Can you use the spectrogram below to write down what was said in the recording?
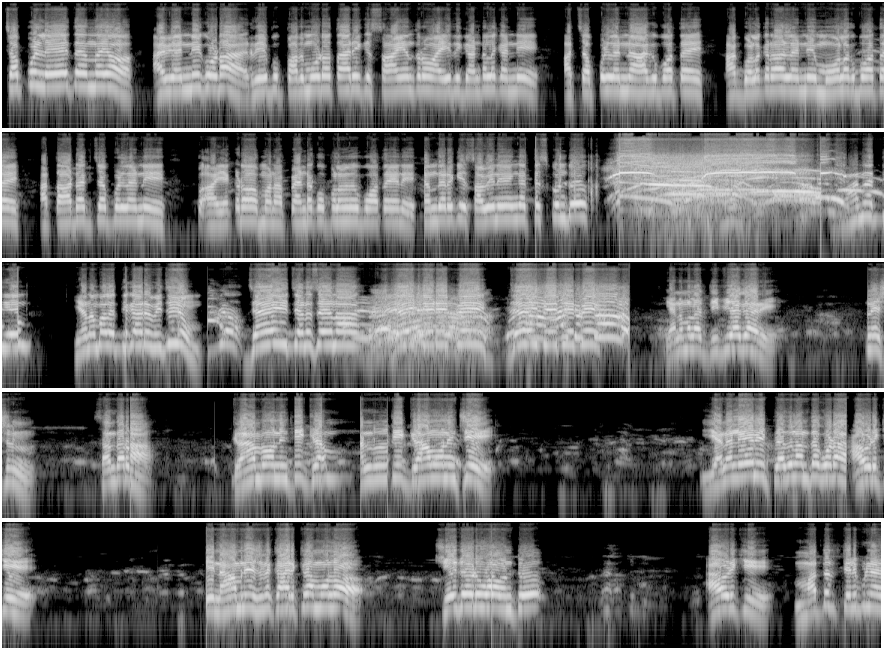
చప్పుళ్ళు ఏదైతే ఉన్నాయో అవన్నీ కూడా రేపు పదమూడో తారీఖు సాయంత్రం ఐదు గంటలకన్నీ ఆ చప్పుళ్ళన్నీ ఆగిపోతాయి ఆ గులకరాళ్ళన్నీ మూలకపోతాయి ఆ తాటాకు చప్పుళ్ళన్నీ ఎక్కడో మన పెంట కుప్పల మీద పోతాయని అందరికీ సవినయంగా తీసుకుంటూ మన యనమల దిగారు విజయం. జై జనసేన జై టీడీపీ జై బీజేపీ. యనమల దివ్య గారి సందర్భ గ్రామం నుంచి గ్రామం మండలం గ్రామం నుంచి ఎనలేని ప్రజలంతా కూడా ఆవిడకి ఈ నామినేషన్ కార్యక్రమంలో చేదోడుగా ఉంటూ ఆవిడకి మద్దతు తెలిపిన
